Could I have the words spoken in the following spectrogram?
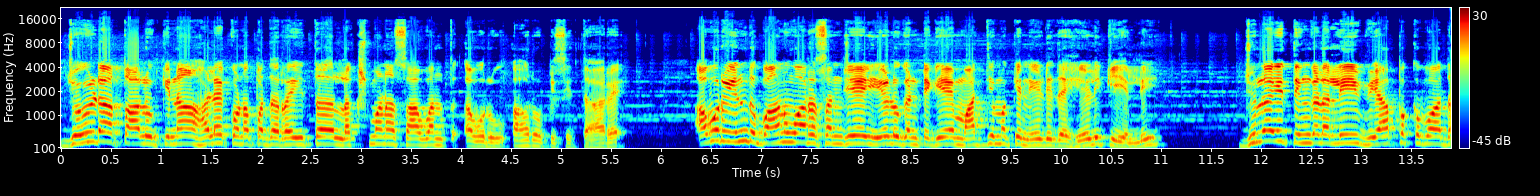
ಜೋಯಿಡಾ ತಾಲೂಕಿನ ಹಳೆಕೊಣಪದ ರೈತ ಲಕ್ಷ್ಮಣ ಸಾವಂತ್ ಅವರು ಆರೋಪಿಸಿದ್ದಾರೆ. ಅವರು ಇಂದು ಭಾನುವಾರ ಸಂಜೆ ಏಳು ಗಂಟೆಗೆ ಮಾಧ್ಯಮಕ್ಕೆ ನೀಡಿದ ಹೇಳಿಕೆಯಲ್ಲಿ ಜುಲೈ ತಿಂಗಳಲ್ಲಿ ವ್ಯಾಪಕವಾದ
